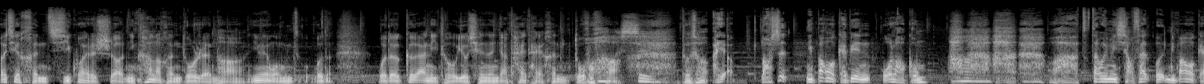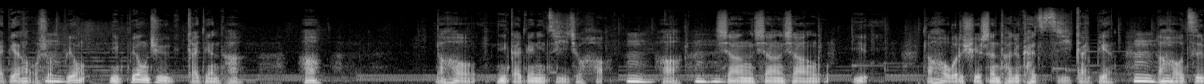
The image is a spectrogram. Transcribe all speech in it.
而且很奇怪的是啊，你看到很多人哈，因为我们我的我的个案里头，有钱人家太太很多哈，是。都说哎呀，老师你帮我改变我老公。啊，哇，在外面小三，我你帮我改变啊，我说不用，你不用去改变他啊，然后你改变你自己就好，嗯，好，像像像一。然后我的学生他就开始自己改变，嗯，然后自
